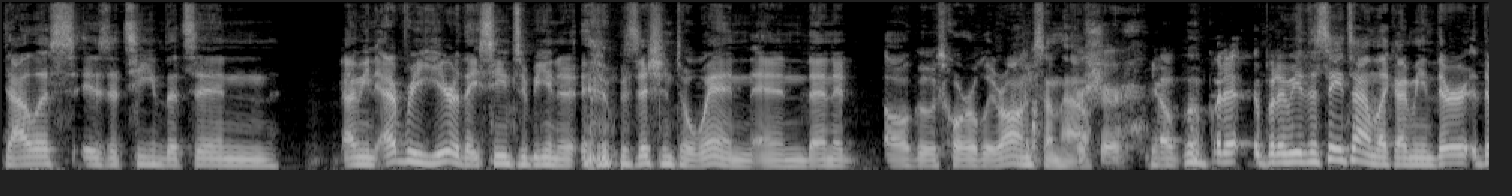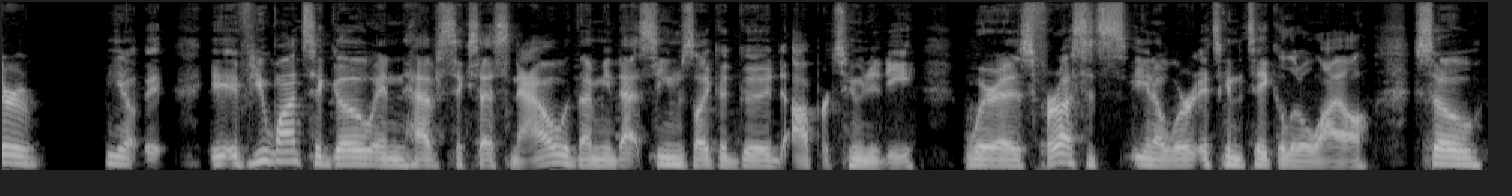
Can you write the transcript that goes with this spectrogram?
Dallas is a team that's in I mean, every year they seem to be in a, in a position to win, and then it all goes horribly wrong somehow. For sure. You know, but but, but I mean, at the same time, like I mean, they're they're you know, if you want to go and have success now, I mean, that seems like a good opportunity. Whereas for us, it's you know, we're it's going to take a little while. So,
